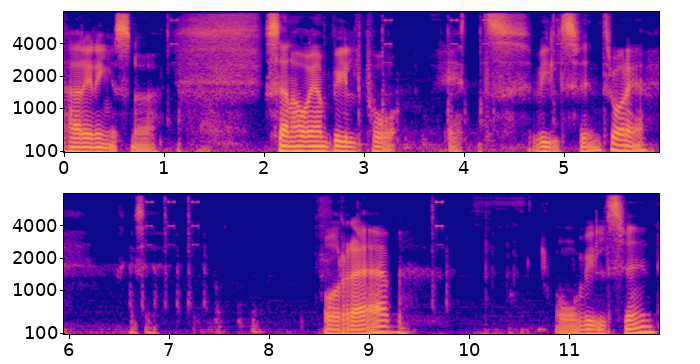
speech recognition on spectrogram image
Här är det ingen snö. Sen har vi en bild på ett vildsvin tror jag det är. Och räv. Och vildsvin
